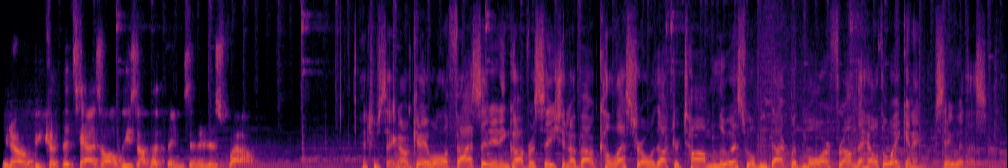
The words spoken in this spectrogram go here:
You know, because it has all these other things in it as well. Interesting. Okay, well, a fascinating conversation about cholesterol with Dr. Tom Lewis. We'll be back with more from the Health Awakening. Stay with us.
